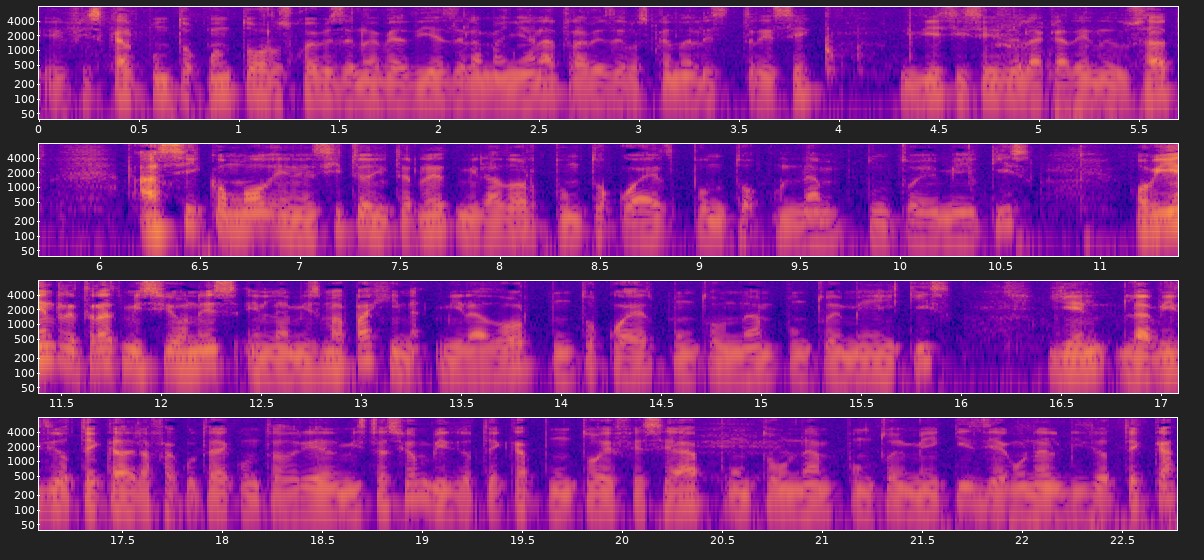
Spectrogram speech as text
eh, fiscal.com todos los jueves de 9 a 10 de la mañana a través de los canales 13 y 16 de la cadena de USAT, así como en el sitio de internet mirador.coed.unam.mx o bien retransmisiones en la misma página, mirador.coed.unam.mx y en la videoteca de la Facultad de Contaduría y Administración, videoteca.fca.unam.mx, diagonal videoteca,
